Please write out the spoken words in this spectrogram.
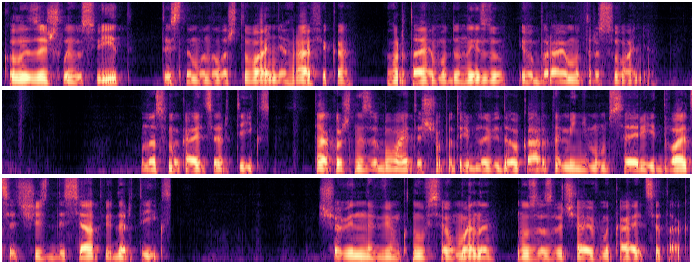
Коли зайшли у світ, тиснемо налаштування, графіка, гортаємо донизу і обираємо трасування. У нас вмикається RTX. Також не забувайте, що потрібна відеокарта мінімум серії 2060 від RTX. Що він не ввімкнувся у мене, ну зазвичай вмикається так.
